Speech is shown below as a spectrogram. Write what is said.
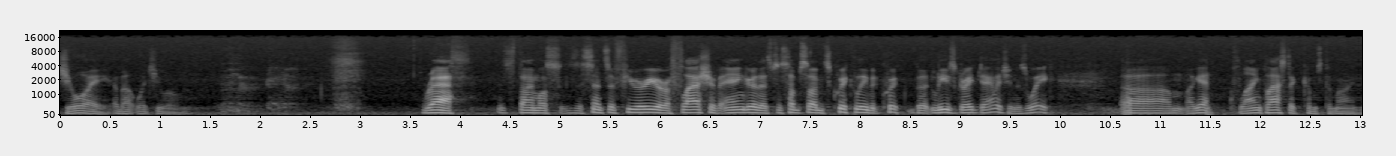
joy about what you own. Wrath is thymos, is a sense of fury or a flash of anger that subsides quickly but, quick, but leaves great damage in his wake. Um, again, flying plastic comes to mind.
